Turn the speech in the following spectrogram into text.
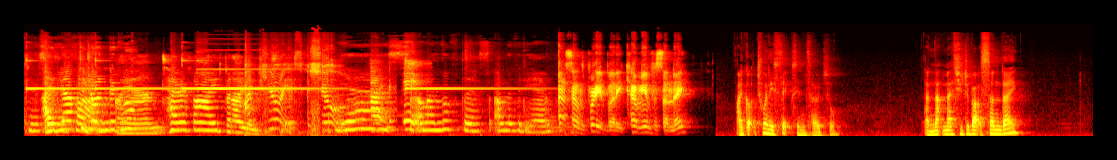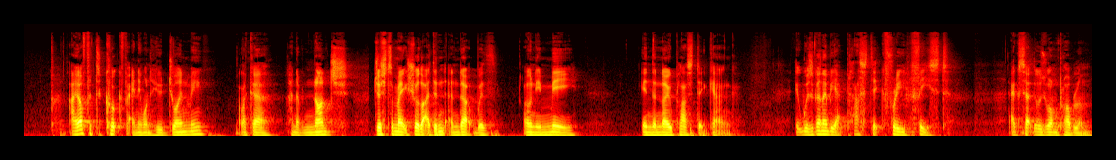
Can you I'd love to join the group. I am terrified, but I'm, I'm curious for sure. Yes. Uh, oh, oh, I love this. On the video. That sounds brilliant, buddy. Come in for Sunday. I got 26 in total. And that message about Sunday, I offered to cook for anyone who joined me, like a kind of nudge, just to make sure that I didn't end up with only me in the no plastic gang. it was going to be a plastic free feast. Except there was one problem.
